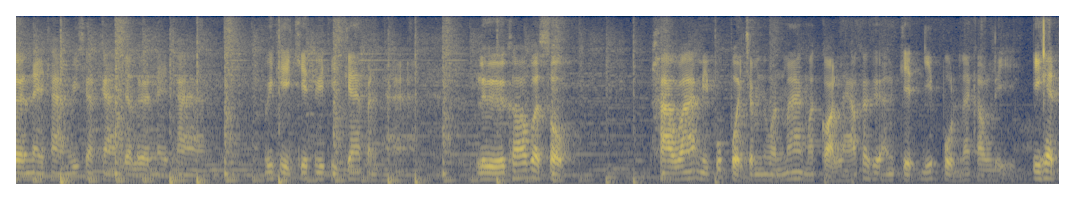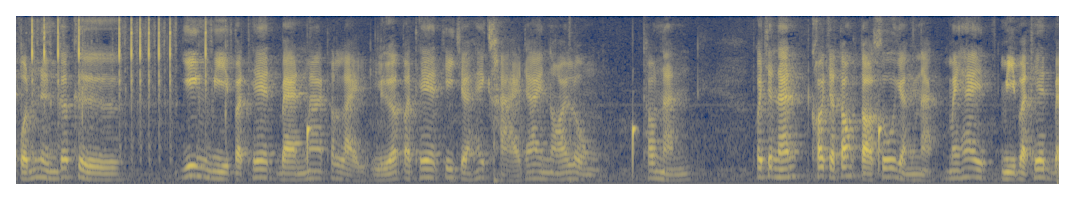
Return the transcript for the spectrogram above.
ริญในทางวิชาการเจริญในทางวิธีคิดวิธีแก้ปัญหา หรือเขาประสบ ภาวะมีผู้ป่วยจำนวนมากมาก่อนแล้ว ก็คืออังกฤษญี่ปุ่นและเกาหลี อีกเหตุผลหนึ่งก็คือ ยิ่งมีประเทศแบนมากเท่าไหร่ เหลือประเทศที่จะให้ขายได้น้อยลงเท่านั้น เพราะฉะนั้นเขาจะต้องต่อสู้อย่างหนัก ไม่ให้มีประเทศแบ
